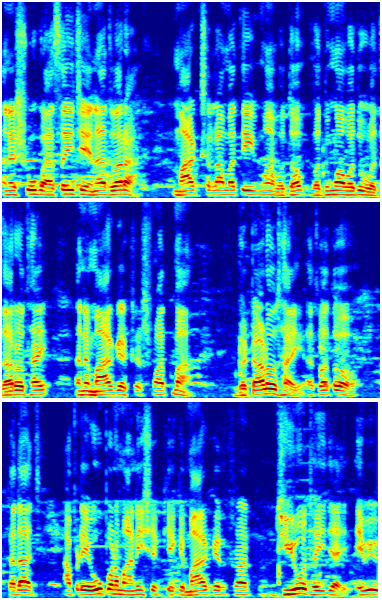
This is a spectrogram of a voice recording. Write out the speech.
અને શુભ આશય છે એના દ્વારા માર્ગ સલામતીમાં વધુ, વધુમાં વધુ વધારો થાય અને માર્ગ અકસ્માતમાં ઘટાડો થાય અથવા તો કદાચ આપણે એવું પણ માની શકીએ કે અકસ્માત ઝીરો થઈ જાય એવી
